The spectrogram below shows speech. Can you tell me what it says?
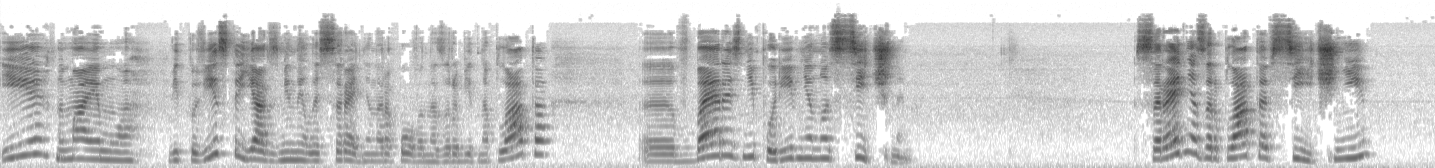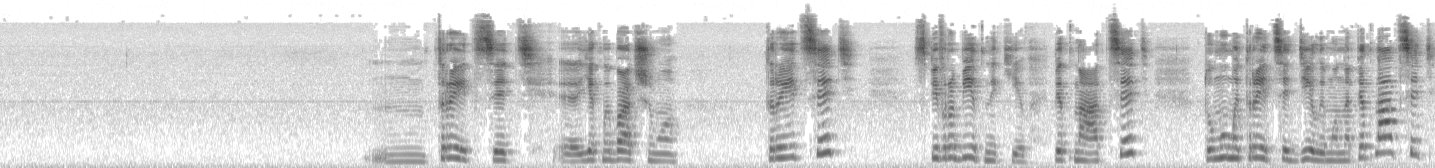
і ми маємо відповісти, як змінилась середня нарахована заробітна плата в березні порівняно з січнем. Середня зарплата в січні 30, е, як ми бачимо, 30, співробітників 15, тому ми 30 ділимо на 15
